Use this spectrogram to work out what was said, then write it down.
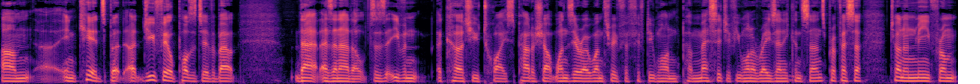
um, uh, in kids. But uh, do you feel positive about that as an adult? Does it even occur to you twice. Powder sharp 1013 for 51 per message if you want to raise any concerns. Professor Chun Mi from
